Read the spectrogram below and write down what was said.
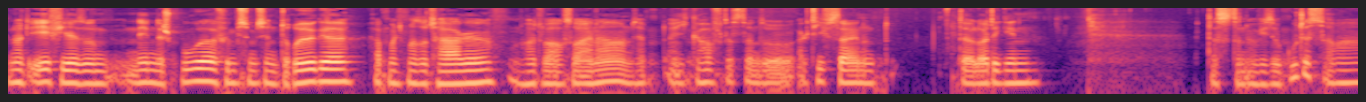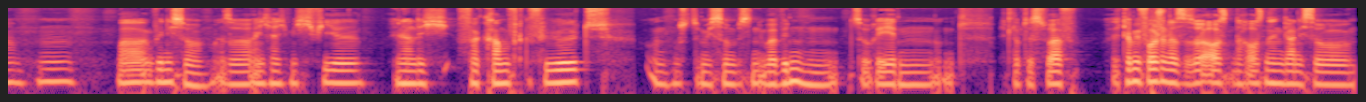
bin halt eh viel so neben der Spur, für mich so ein bisschen dröge, hab manchmal so Tage und heute war auch so einer und ich habe eigentlich gehofft, dass dann so aktiv sein und da Leute gehen, dass es dann irgendwie so gut ist, aber hm, war irgendwie nicht so. Also eigentlich habe ich mich viel innerlich verkrampft gefühlt und musste mich so ein bisschen überwinden zu reden und ich glaube, das war ich kann mir vorstellen, dass es so aus, nach außen hin gar nicht so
